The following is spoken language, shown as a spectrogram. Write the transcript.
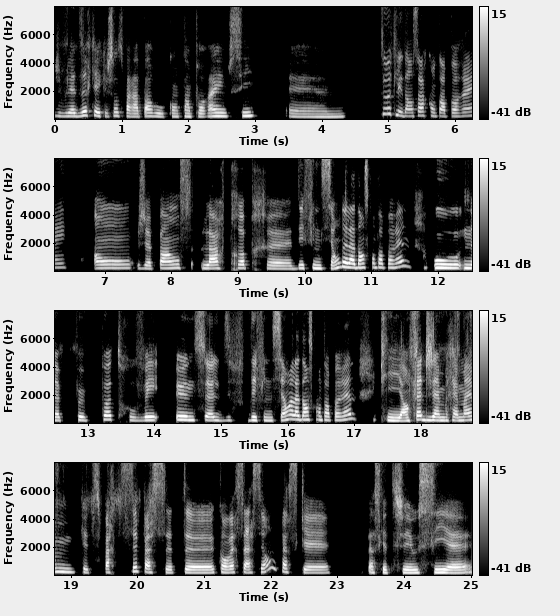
je voulais dire quelque chose par rapport aux contemporains aussi. tous les danseurs contemporains ont, je pense, leur propre euh, définition de la danse contemporaine ou ne peut pas trouver une seule définition à la danse contemporaine? Puis en fait, j'aimerais même que tu participes à cette euh, conversation parce que, parce que tu es aussi euh,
